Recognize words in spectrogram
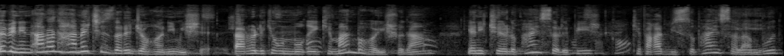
ببینین الان همه چیز داره جهانی میشه. در حالی که اون موقعی که من باهایی شدم یعنی 45 سال پیش که فقط 25 سالم بود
